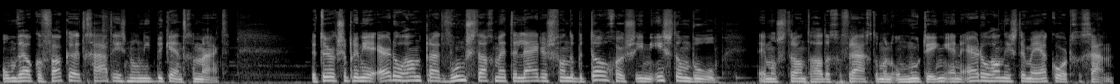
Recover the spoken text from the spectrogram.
Om welke vakken het gaat is nog niet bekendgemaakt. De Turkse premier Erdogan praat woensdag met de leiders van de betogers in Istanbul. Demonstranten hadden gevraagd om een ontmoeting en Erdogan is ermee akkoord gegaan.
